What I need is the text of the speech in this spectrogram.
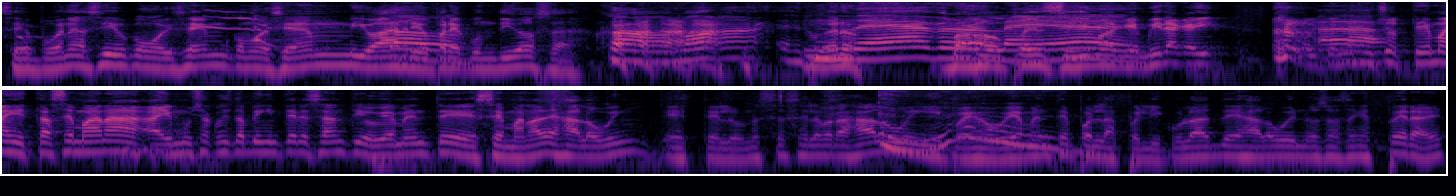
se pone así, como dicen, como decían en mi barrio, ¿Cómo? precundiosa. ¿Cómo? Bueno, Neverland. por encima, que mira que hay, hoy tenemos Ah. muchos temas y esta semana hay muchas cosas bien interesantes y obviamente semana de Halloween, este el lunes se celebra Halloween y pues obviamente pues las películas de Halloween no se hacen esperar.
